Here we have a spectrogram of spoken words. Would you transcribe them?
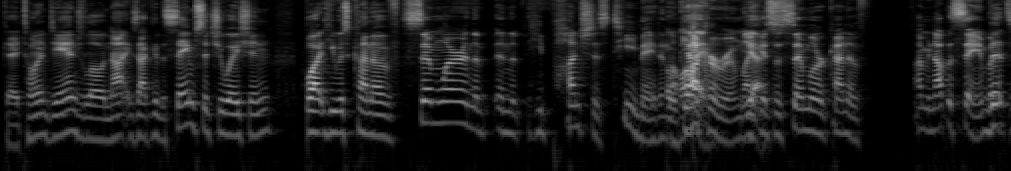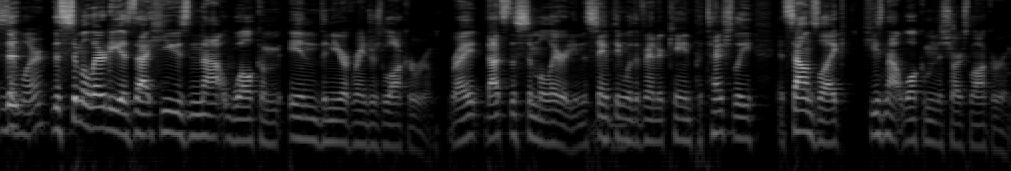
Okay, Tony DeAngelo, not exactly the same situation, but he was kind of Similar in the in the he punched his teammate in the Okay, locker room. Like yes. it's a similar kind of. I mean, not the same, but the, it's similar. The, similarity is that he is not welcome in the New York Rangers locker room, right? That's the similarity. And the same thing with Evander Kane. Potentially, it sounds like he's not welcome in the Sharks locker room.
